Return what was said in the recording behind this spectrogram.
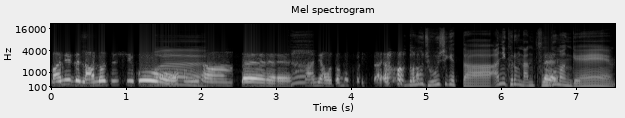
많이들 나눠주시고, 네. 항상, 네, 많이 얻어먹고 있어요. 너무 좋으시겠다. 아니 그럼 난 궁금한 게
